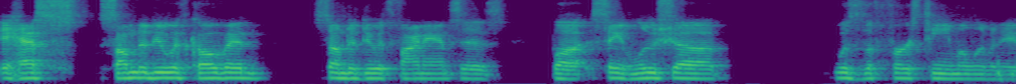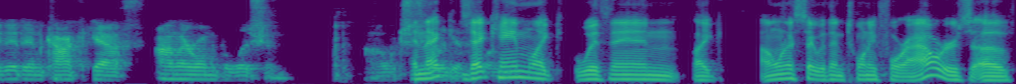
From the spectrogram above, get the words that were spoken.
it has some to do with COVID, some to do with finances, but St. Lucia was the first team eliminated in CONCACAF on their own volition. Uh, and that really that came like within like I want to say within 24 hours of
